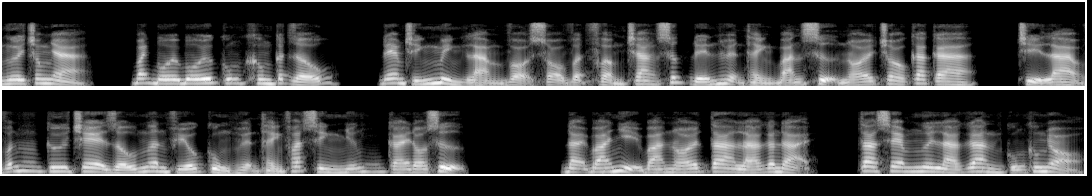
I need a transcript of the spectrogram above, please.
Ngươi trong nhà, bách bối bối cũng không cất giấu, đem chính mình làm vỏ sò vật phẩm trang sức đến huyện thành bán sự nói cho các ca, chỉ là vẫn cứ che giấu ngân phiếu cùng huyện thành phát sinh những cái đó sự. Đại bá nhị bá nói ta là gan đại, ta xem ngươi là gan cũng không nhỏ,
